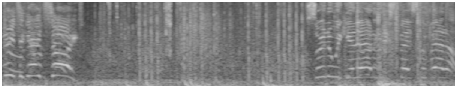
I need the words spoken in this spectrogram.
We need to get inside! Sooner we get out of this mess, the better.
